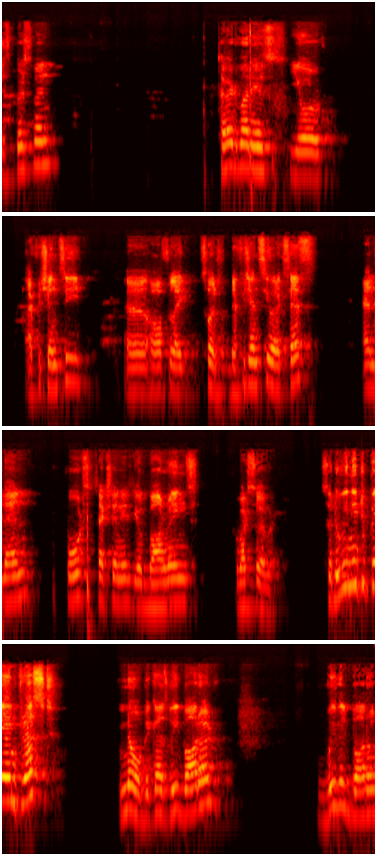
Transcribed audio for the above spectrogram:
disbursement. Third one is your efficiency uh, of like, sorry, deficiency or excess. And then fourth section is your borrowings whatsoever. So do we need to pay interest? No, because we borrowed, we will borrow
